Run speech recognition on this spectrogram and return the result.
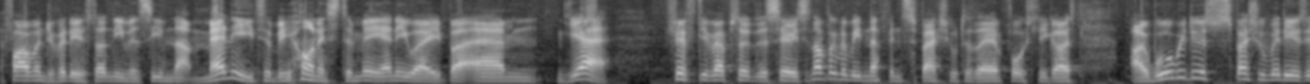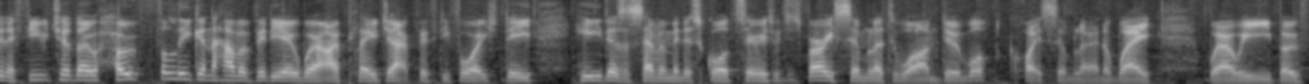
500 videos doesn't even seem that many to be honest to me anyway. But um, yeah. 50th episode of the series. It's not going to be nothing special today, unfortunately, guys. I will be doing some special videos in the future, though. Hopefully going to have a video where I play Jack 54 HD. He does a 7-minute squad series, which is very similar to what I'm doing. Well, quite similar in a way, where we both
